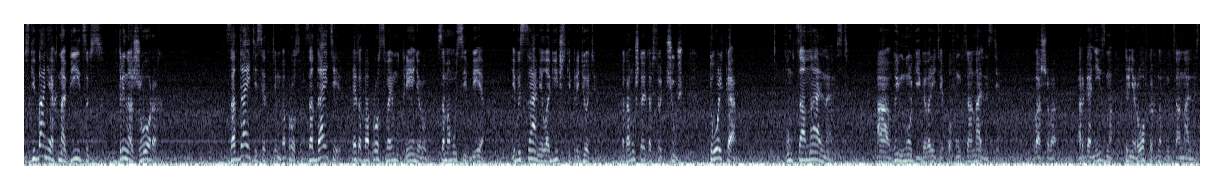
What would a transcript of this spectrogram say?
в сгибаниях на бицепс, в тренажерах? Задайтесь этим вопросом, задайте этот вопрос своему тренеру, самому себе, и вы сами логически придете, потому что это все чушь. Только функциональность а вы многие говорите о функциональности вашего организма, тренировках на функциональность.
